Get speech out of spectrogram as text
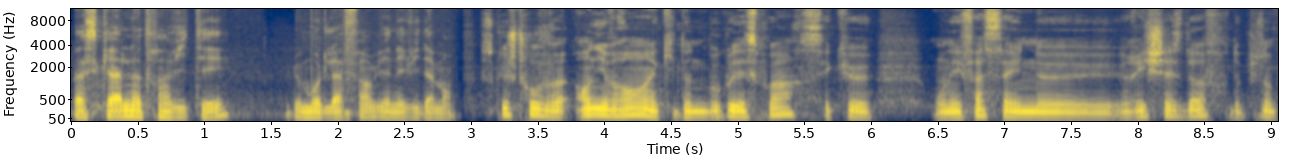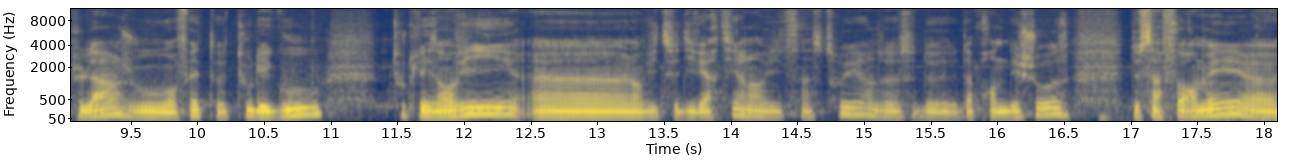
Pascal, notre invité, le mot de la fin, bien évidemment. Ce que je trouve enivrant et qui donne beaucoup d'espoir, c'est que on est face à une euh, richesse d'offres de plus en plus large où en fait tous les goûts, toutes les envies, euh, l'envie de se divertir, l'envie de s'instruire, de- de- d'apprendre des choses, de s'informer, euh,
